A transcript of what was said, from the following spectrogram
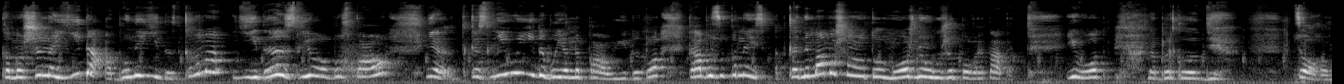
яка машина їде або не їде. Така вона їде зліва або справа. Ні, таке зліво їде, бо я направо їду, то треба зупинитися. А така нема машини, то можна вже повертати. І от, наприклад, цього.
